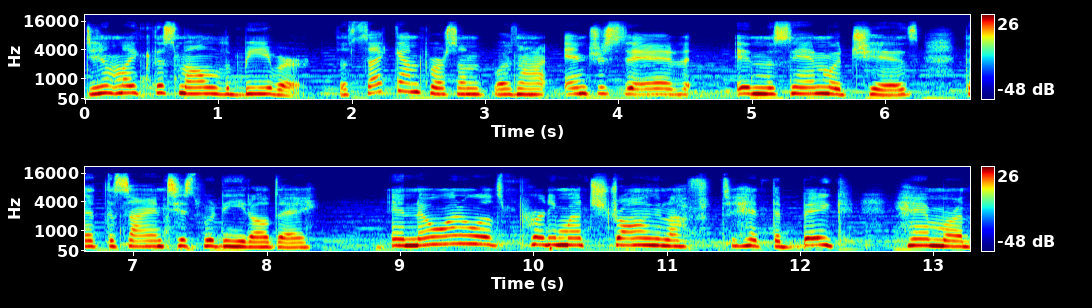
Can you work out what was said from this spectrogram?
didn't like the smell of the beaver. The second person was not interested in the sandwiches that the scientists would eat all day. And no one was pretty much strong enough to hit the big hammer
